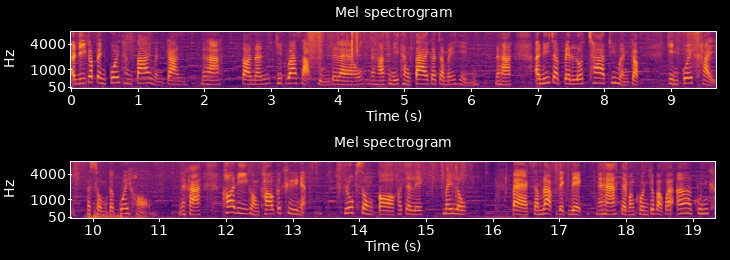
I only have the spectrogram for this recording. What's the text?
อันนี้ก็เป็นกล้วยทางใต้เหมือนกันนะคะตอนนั้นคิดว่าสาบสูญไปแล้วนะคะทีนี้ทางใต้ก็จะไม่เห็นนะคะ อันนี้จะเป็นรสชาติที่เหมือนกับกินกล้วยไข่ผสมกับกล้วยหอมนะคะ ข้อดีของเขาก็คือเนี่ยรูปทรงกอเขาจะเล็กไม่ลก ปลกสำหรับเด็กๆนะคะแต่บางคนก็บอกว่าเออคุ้นเค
